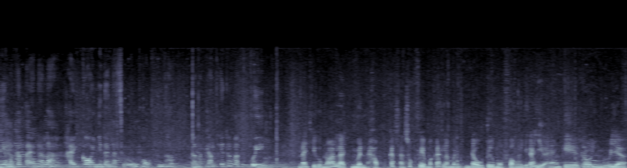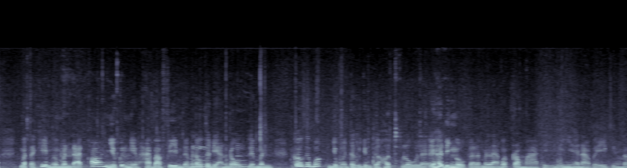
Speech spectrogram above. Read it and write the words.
Nhưng mà các bạn nói là hãy coi như đây là sự ủng hộ tinh thần. Nên là cảm thấy rất là quý nãy chị cũng nói là mình học cách sản xuất phim bằng cách là mình đầu tư một phần cho các dự án kia rồi ừ. bây giờ nhưng mà tại khi mà mình đã có nhiều kinh nghiệm hai ba phim để mình đầu tư ừ. điện ảnh rồi ừ. để mình có cái bước dùng cái từ dùng từ hơi lùi lại hơi đi ngược là mình làm web drama thì nghĩ như thế nào về ý kiến đó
